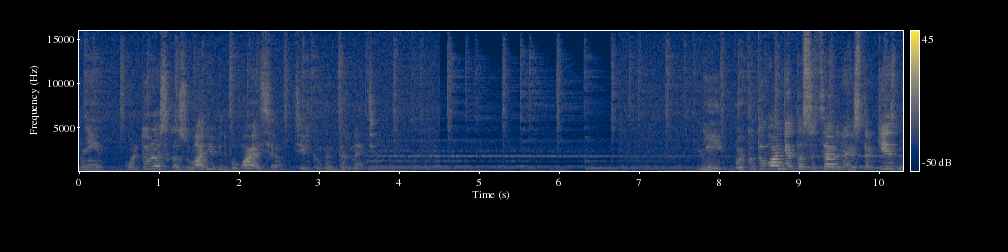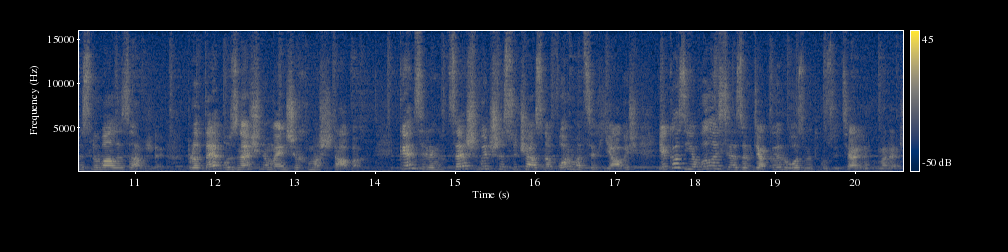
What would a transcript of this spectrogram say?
Ні, культура скасування відбувається тільки в інтернеті. Ні, бойкотування та соціальний остракізм існували завжди, проте у значно менших масштабах. Кенселінг це швидше сучасна форма цих явищ, яка з'явилася завдяки розвитку соціальних мереж.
